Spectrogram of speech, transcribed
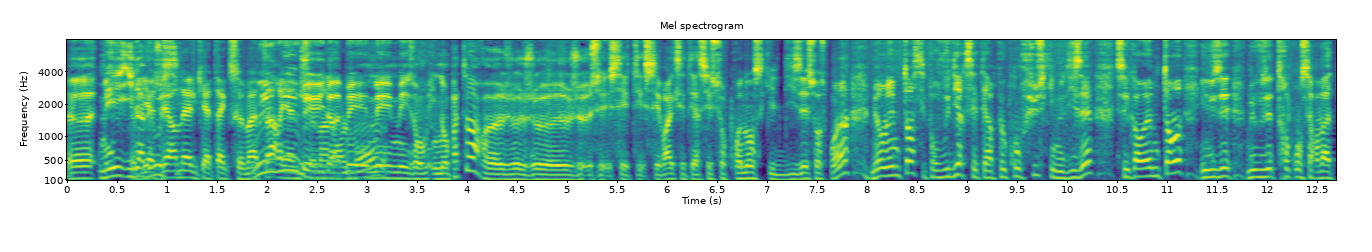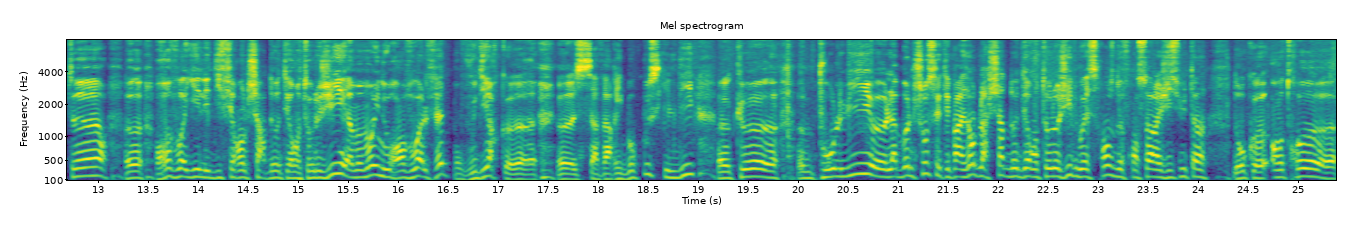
euh, mais il, Il y avait a aussi Gernel qui attaque ce matin, oui, rien oui, mais, mais, mais- mais ils ont- ils n'ont pas tort. Je, je, c'était, c'est vrai que c'était assez surprenant ce qu'il disait sur ce point-là. Mais en même temps, c'est pour vous dire que c'était un peu confus ce qu'il nous disait. C'est qu'en même temps, il nous disait, mais vous êtes trop conservateur, euh, revoyez les différentes chartes de Et à un moment, il nous renvoie le fait pour vous dire que euh, ça varie beaucoup ce qu'il dit, euh, que euh, pour lui, la bonne chose, c'était par exemple la charte de déontologie de Ouest-France de François-Régis Hutin. Donc entre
